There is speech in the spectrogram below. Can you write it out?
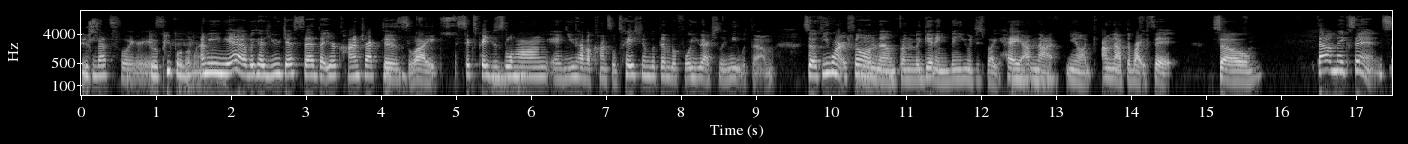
It's That's the hilarious. people around. I mean, yeah, because you just said that your contract is like six pages long and you have a consultation with them before you actually meet with them. So if you weren't feeling Yeah. them from the beginning, then you would just be like, hey, I'm not, you know, like, I'm not the right fit. So that would make sense.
